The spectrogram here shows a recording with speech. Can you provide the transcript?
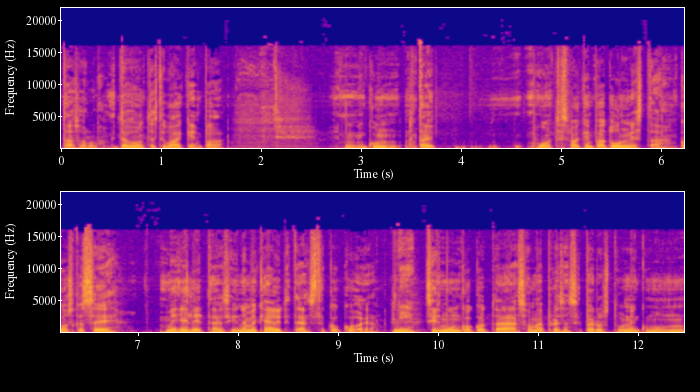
tasolla, mitä on mm. huomattavasti vaikeampaa niin kuin, tai huomattavasti vaikeampaa tunnistaa, koska se me eletään siinä, me käytetään sitä koko ajan. Niin. Siis mun koko tämä somepresenssi perustuu niin kuin mun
